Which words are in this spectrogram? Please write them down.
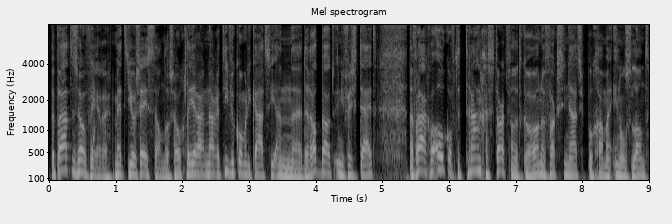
We praten zo verder met José Sanders, hoogleraar narratieve communicatie aan eh, de Radboud Universiteit. Dan vragen we ook of de trage start van het coronavaccinatieprogramma in ons land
